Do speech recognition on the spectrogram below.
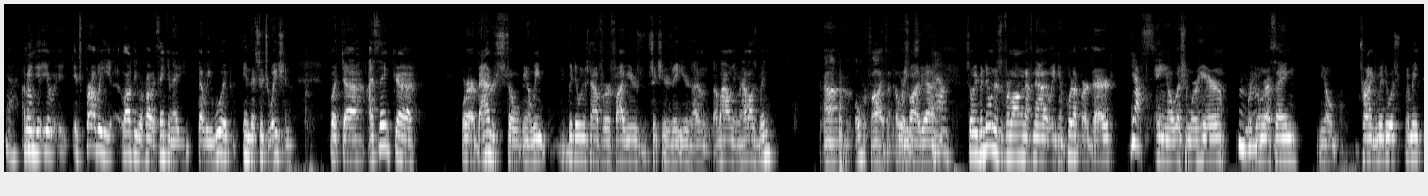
Yeah. I mean, you, you, it's probably a lot of people are probably thinking that you, that we would in this situation, but uh, I think uh, where our boundaries. So you know, we've been doing this now for five years, six years, eight years. I don't. know How long? How long has it been? Uh, over five. Over least. five. Yeah. Damn. So we've been doing this for long enough now that we can put up our guard Yes. and you know, listen, we're here, Mhm. we're doing our thing. You know, trying to come into us. I mean,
